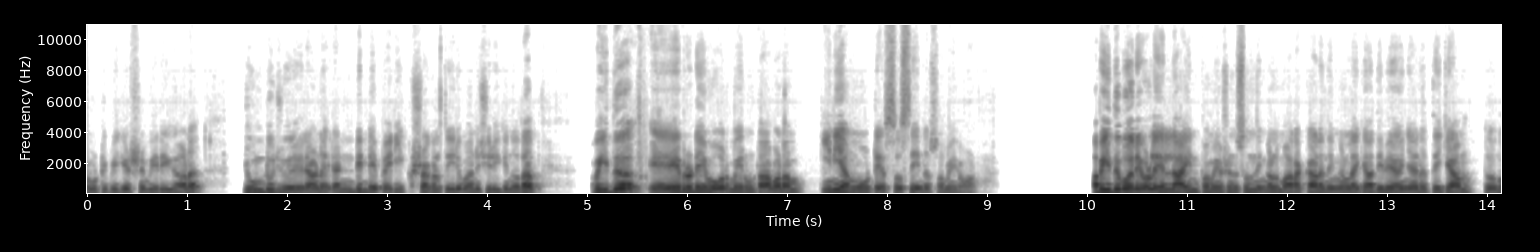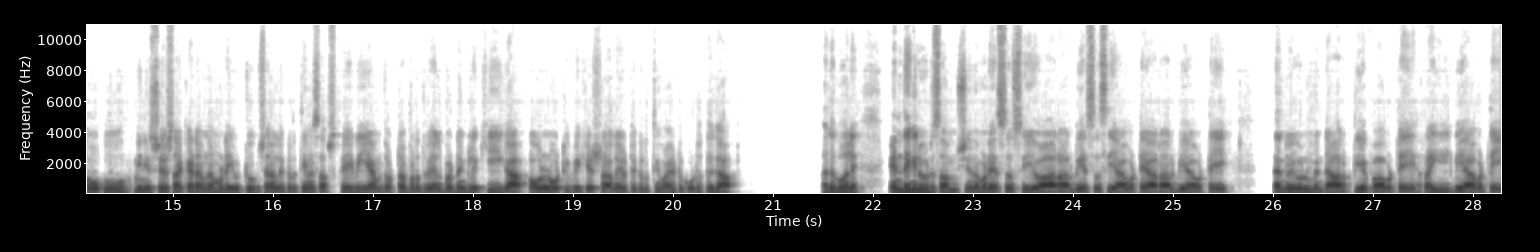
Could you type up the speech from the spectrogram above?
നോട്ടിഫിക്കേഷൻ വരികയാണ്. ജൂൺ ടു ജൂലൈയിലാണ് രണ്ടിന്റെ പരീക്ഷകൾ തീരുമാനിച്ചിരിക്കുന്നത്. അപ്പോൾ ഇത് ഏവരുടെയും ഓർമ്മയിൽ ഉണ്ടാവണം ഇനി അങ്ങോട്ട് എസ് എസ് സിന്റെ സമയമാണ്. അപ്പോൾ ഇതുപോലെയുള്ള എല്ലാ ഇൻഫർമേഷൻസും നിങ്ങൾ മറക്കാതെ നിങ്ങളിലേക്ക് അതിവേഗം ഞാൻ എത്തിക്കാം. നോക്കൂ മിനിസ്റ്റേഴ്സ് അക്കാഡമി നമ്മുടെ യൂട്യൂബ് ചാനൽ കൃത്യമായി സബ്സ്ക്രൈബ് ചെയ്യാം. തൊട്ടപ്പുറത്ത് ബെൽ ബട്ടൺ ക്ലിക്ക് ചെയ്യുക. ഓൾ നോട്ടിഫിക്കേഷൻ അലേർട്ട് കൃത്യമായിട്ട് കൊടുക്കുക. അതുപോലെ എന്തെങ്കിലും ഒരു സംശയം നമ്മുടെ എസ് എസ് സിയോ R R B S S C ആവട്ടെ ആർ ആർ ബി ആവട്ടെ central government R P F ആവട്ടെ റെയിൽവേ ആവട്ടെ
